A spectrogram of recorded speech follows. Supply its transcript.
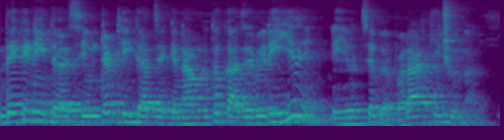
দেখে নিতে হয় সিমটা ঠিক আছে কিনা। আমরা তো কাজে বেরিয়ে এই হচ্ছে ব্যাপার, আর কিছু না।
